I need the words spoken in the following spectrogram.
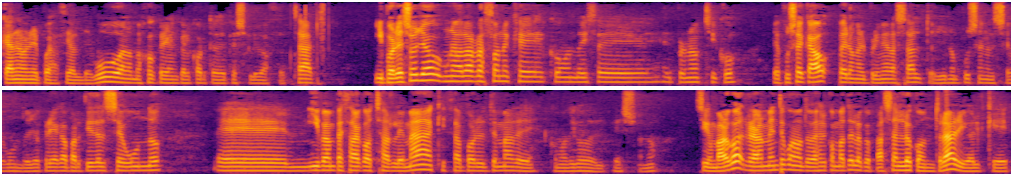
Cannonier pues hacía el debut, a lo mejor creían que el corte de peso le iba a afectar. Y por eso yo, una de las razones que cuando hice el pronóstico, le puse KO, pero en el primer asalto, yo no puse en el segundo. Yo creía que a partir del segundo eh, iba a empezar a costarle más, quizá por el tema de, como digo, del peso, ¿no? Sin embargo, realmente cuando te ves el combate lo que pasa es lo contrario. El que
